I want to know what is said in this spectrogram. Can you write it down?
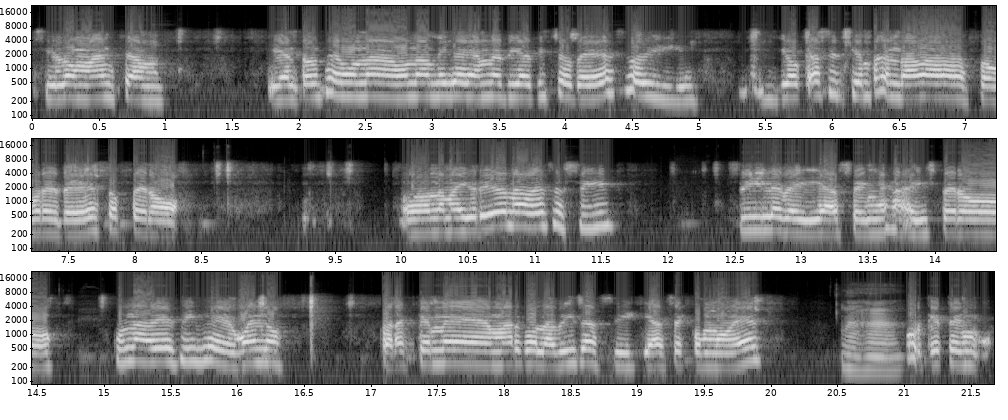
Sí lo manchan. Y entonces una, una amiga ya me había dicho de eso y yo casi siempre andaba sobre de eso, pero o la mayoría de las veces sí, sí le veía señas ahí, pero una vez dije, bueno, ¿para qué me amargo la vida si ya sé cómo es? Ajá. ¿Por qué, tengo,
